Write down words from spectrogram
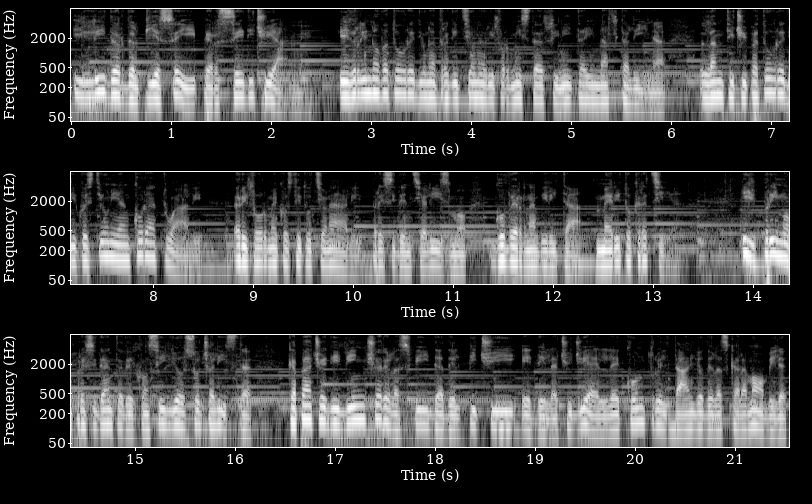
Il leader del PSI per 16 anni. Il rinnovatore di una tradizione riformista finita in naftalina, l'anticipatore di questioni ancora attuali, riforme costituzionali, presidenzialismo, governabilità, meritocrazia il primo presidente del Consiglio socialista, capace di vincere la sfida del PCI e della CGL contro il taglio della scala mobile,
